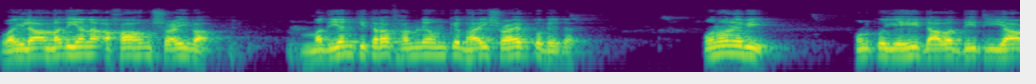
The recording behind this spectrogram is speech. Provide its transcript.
ویلا مدین اقاہم شعیبہ مدین کی طرف ہم نے ان کے بھائی شعیب کو بھیجا۔ انہوں نے بھی ان کو یہی دعوت دی تھی، یا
